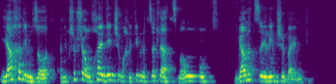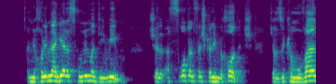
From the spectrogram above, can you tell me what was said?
יחד עם זאת, אני חושב שעורכי דין שמחליטים לצאת לעצמאות, גם הצעירים שבהם, הם יכולים להגיע לסכומים מדהימים של עשרות אלפי שקלים בחודש. עכשיו זה כמובן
